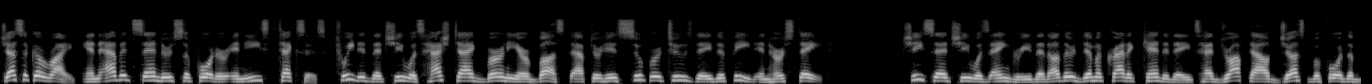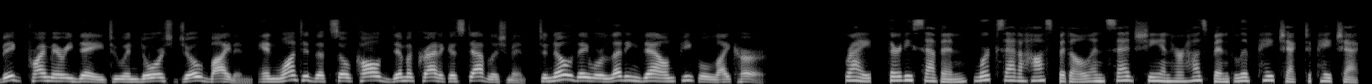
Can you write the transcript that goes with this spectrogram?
Jessica Wright, an avid Sanders supporter in East Texas, tweeted that she was hashtag Bernie or bust after his Super Tuesday defeat in her state. She said she was angry that other Democratic candidates had dropped out just before the big primary day to endorse Joe Biden, and wanted the so-called Democratic establishment to know they were letting down people like her. Wright, 37, works at a hospital and said she and her husband live paycheck to paycheck.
